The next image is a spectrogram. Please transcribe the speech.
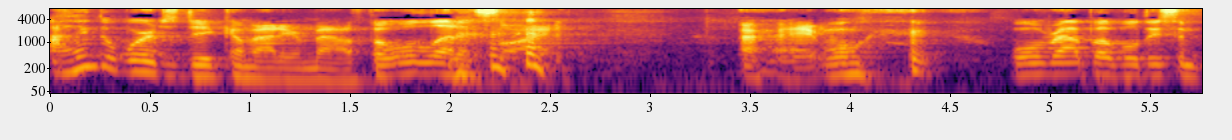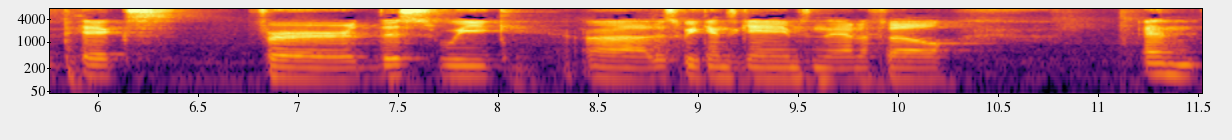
I think the words did come out of your mouth, but we'll let it slide. All right, we'll we'll wrap up. We'll do some picks for this week, uh, this weekend's games in the NFL, and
